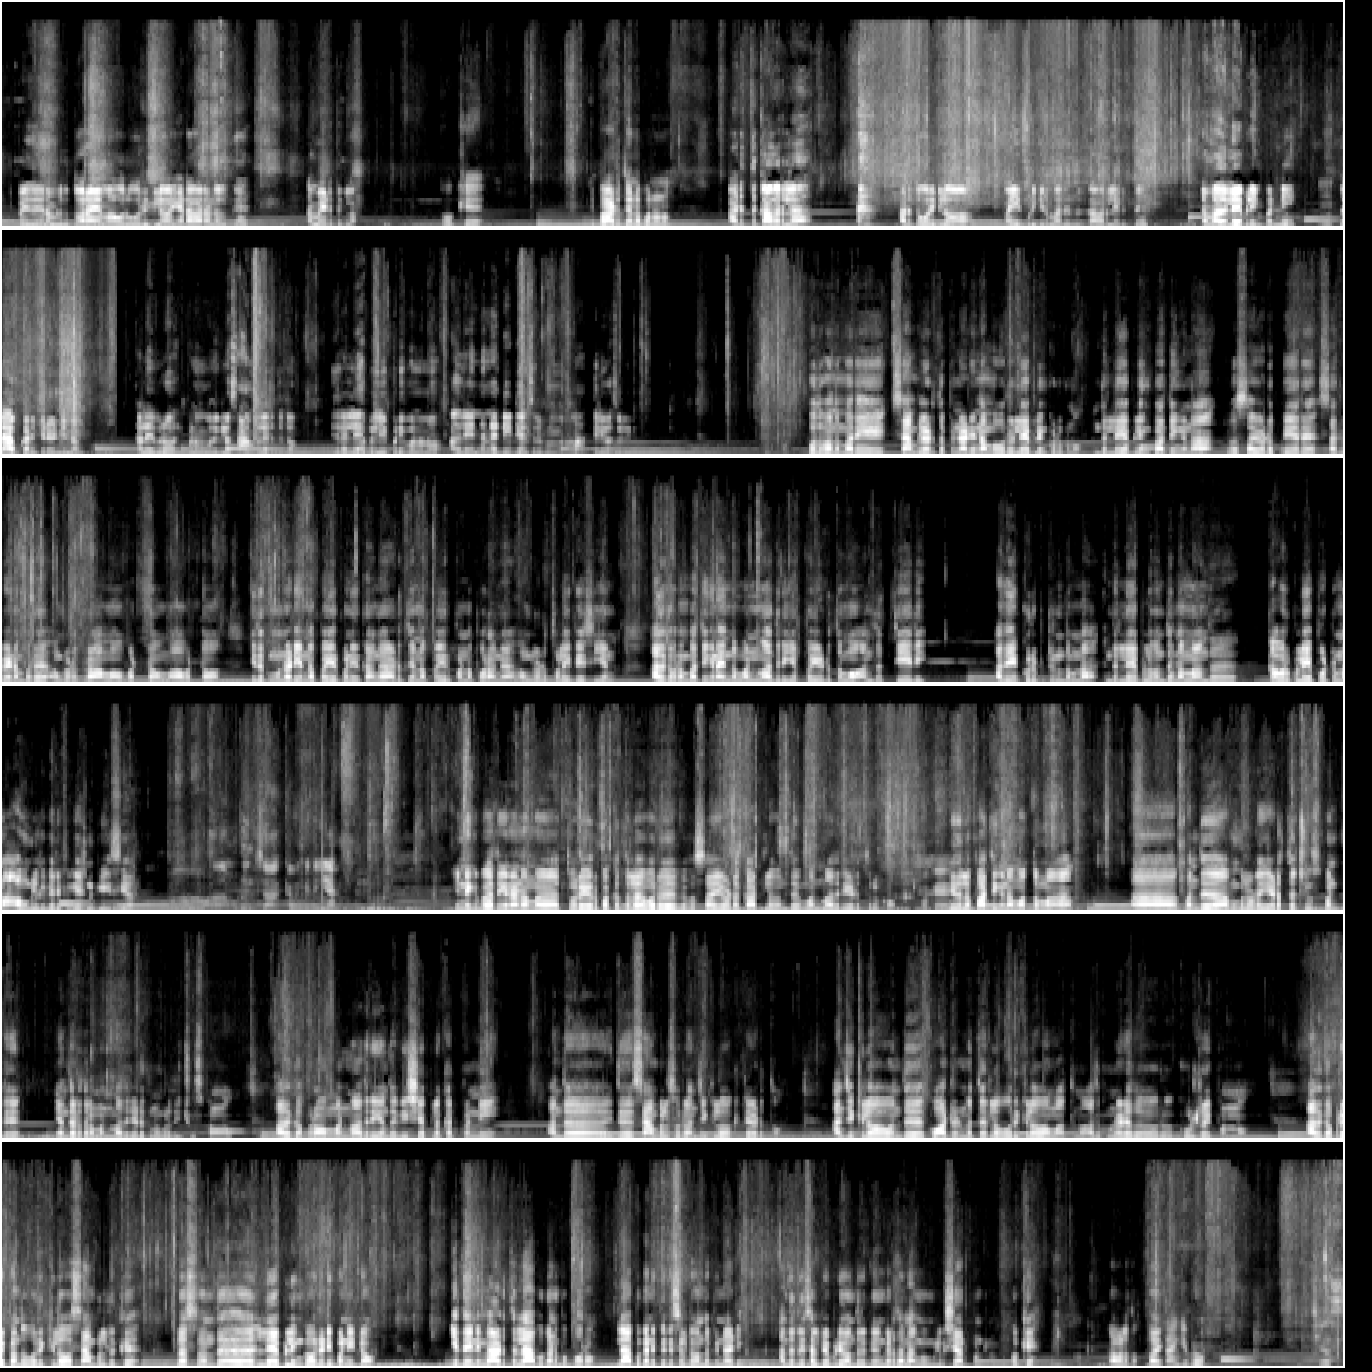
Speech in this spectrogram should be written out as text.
இப்போ இது நம்மளுக்கு தோராயமாக ஒரு ஒரு கிலோ எடை வர அளவுக்கு நம்ம எடுத்துக்கலாம். ஓகே இப்போ அடுத்து என்ன பண்ணணும்? அடுத்த கவரில் அடுத்து ஒரு கிலோ பை பிடிக்கிற மாதிரி இருக்கிற கவரில் எடுத்து நம்ம அதை லேபிளிங் பண்ணி. லேப்க்கு அனுப்பிட வேண்டியதான் கலை ப்ரோ இப்போ நம்ம ஒரு கிலோ சாம்பிள் எடுத்துட்டோம். இதில் லேபிள் எப்படி பண்ணணும் அதில் என்னென்ன டீட்டெயில்ஸ் இருக்குங்கிறதெல்லாம் தெளிவாக சொல்லிடுங்க பொதுவாக இந்த மாதிரி சாம்பிள் எடுத்த பின்னாடி நம்ம ஒரு லேபிளிங் கொடுக்கணும். இந்த லேபிளிங் பார்த்தீங்கன்னா விவசாயியோட பேர் சர்வே நம்பரு அவங்களோட கிராமம் வட்டம் மாவட்டம் இதுக்கு முன்னாடி என்ன பயிர் பண்ணியிருக்காங்க அடுத்து என்ன பயிர் பண்ண போகிறாங்க அவங்களோட தொலைபேசி எண் அதுக்கப்புறம் பார்த்தீங்கன்னா இந்த மண் மாதிரி எப்போ எடுத்தோமோ அந்த தேதி அதையும் குறிப்பிட்டிருந்தோம்னா இந்த லேபிள் வந்து நம்ம அந்த கவருக்குள்ளேயே போட்டோம்னா அவங்களுக்கு வெரிஃபிகேஷனுக்கு ஈஸியாக இருக்கும். அவ்வளோதான் முடிஞ்சா கிளம்பிட்டீங்க. இன்றைக்கி பார்த்தீங்கன்னா நம்ம துறையூர் பக்கத்தில் ஒரு விவசாயியோட காட்டில் வந்து மண் மாதிரி எடுத்திருக்கோம். ஓகே. இதில் பார்த்தீங்கன்னா மொத்தமாக வந்து அவங்களோட இடத்த சூஸ் பண்ணிட்டு எந்த இடத்துல மண் மாதிரி எடுக்கணுங்கிறதை சூஸ் பண்ணோம். அதுக்கப்புறம் மண் மாதிரி அந்த வி ஷேப்பில் கட் பண்ணி அந்த இது சாம்பிள்ஸ் ஒரு அஞ்சு கிலோ கிட்ட எடுத்தோம். அஞ்சு கிலோ வந்து குவாட்ரன் மெத்தடில் ஒரு கிலோவாக மாற்றணும் அதுக்கு முன்னாடி அதை ஒரு கூல் ட்ரை பண்ணோம். அதுக்கப்புறம் இப்போ அந்த ஒரு கிலோ சாம்பிள் இருக்குது ப்ளஸ் வந்து லேபிளிங்கும் ரெடி பண்ணிட்டோம். இதை இனிமேல் அடுத்து லேபுக்கு அனுப்ப போகிறோம் லேபுக்கு அனுப்பி ரிசல்ட் வந்த பின்னாடி அந்த ரிசல்ட் எப்படி வந்திருக்குங்கிறத நாங்கள் உங்களுக்கு ஷேர் பண்ணுறோம் ஓகே அவ்வளோதான் பாய் தேங்க்யூ ப்ரோ எஸ்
